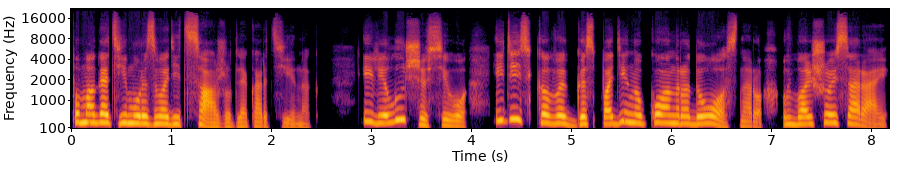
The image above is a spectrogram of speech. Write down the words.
помогать ему разводить сажу для картинок. Или лучше всего идите-ка вы к господину Конраду Оснеру в Большой Сарай.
